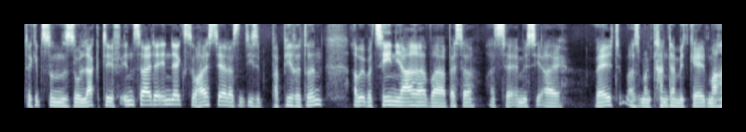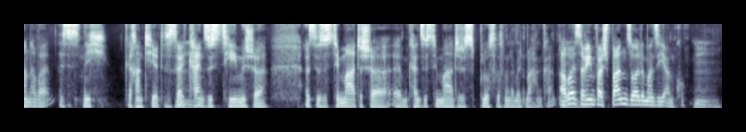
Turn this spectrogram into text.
Da gibt es so einen Solactive Insider Index, so heißt der. Da sind diese Papiere drin. Aber über zehn Jahre war er besser als der MSCI Welt. Also man kann damit Geld machen, aber es ist nicht garantiert. Es ist halt mhm. kein systemischer, also systematischer, ähm, kein systematisches Plus, was man damit machen kann. Aber mhm. es ist auf jeden Fall spannend, sollte man sich angucken.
